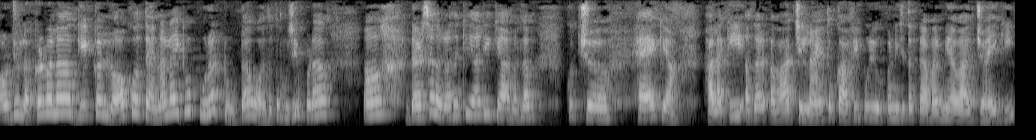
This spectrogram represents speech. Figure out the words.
और जो लकड़ वाला गेट का लॉक होता है ना लाइक वो पूरा टूटा हुआ था। तो मुझे बड़ा डर सा लग रहा था कि यार ये क्या मतलब कुछ है क्या? हालाँकि अगर आवाज़ चिल्लाएँ तो काफ़ी पूरी ऊपर नीचे तक टावर में आवाज़ जाएगी।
